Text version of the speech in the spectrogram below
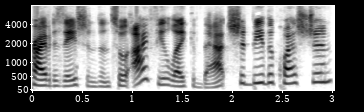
privatizations. And so I feel like that should be the question.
